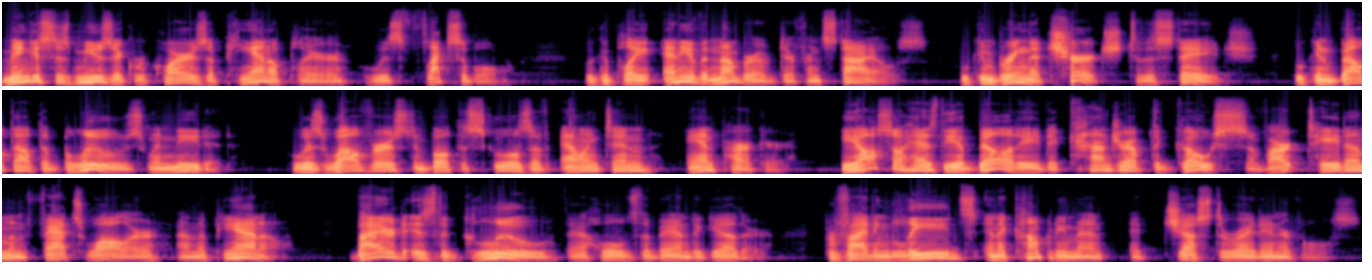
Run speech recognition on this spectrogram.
Mingus's music requires a piano player who is flexible, who can play any of a number of different styles who can bring the church to the stage, who can belt out the blues when needed, who is well versed in both the schools of Ellington and Parker. He also has the ability to conjure up the ghosts of Art Tatum and Fats Waller on the piano. Byard is the glue that holds the band together, providing leads and accompaniment at just the right intervals.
